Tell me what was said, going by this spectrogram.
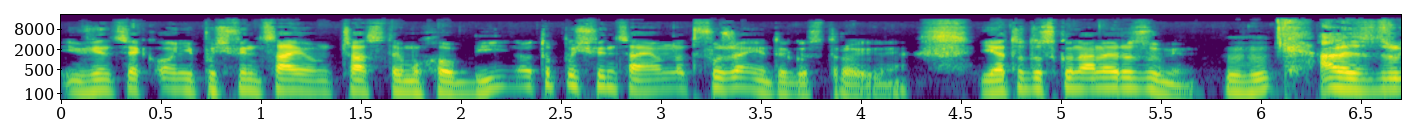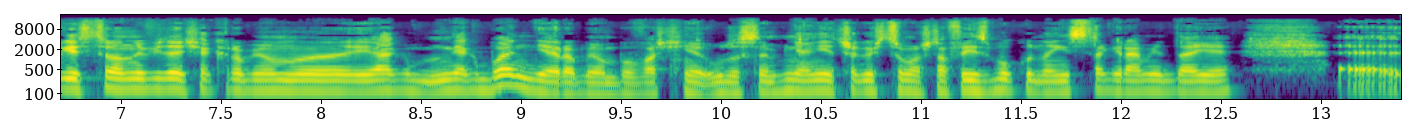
i więc jak oni poświęcają czas temu hobby, no to poświęcają na tworzenie tego stroju. Nie? Ja to doskonale rozumiem. Mhm. Ale z drugiej strony widać, jak robią, jak, jak błędnie robią, bo właśnie udostępnianie czegoś, co masz na Facebooku, na Instagramie daje, e,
